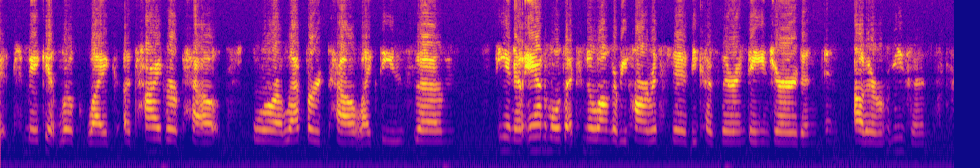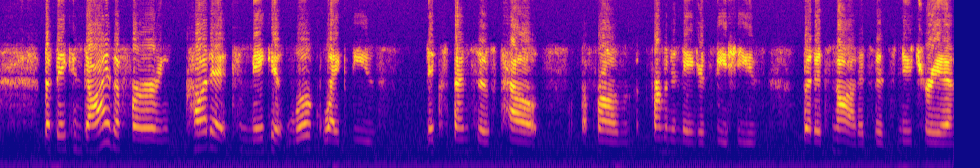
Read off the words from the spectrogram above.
it to make it look like a tiger pelt or a leopard pelt, like these, um, you know, animals that can no longer be harvested because they're endangered and, and other reasons. But they can dye the fur and cut it to make it look like these expensive pelts from from an endangered species but it's not. It's it's nutria.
